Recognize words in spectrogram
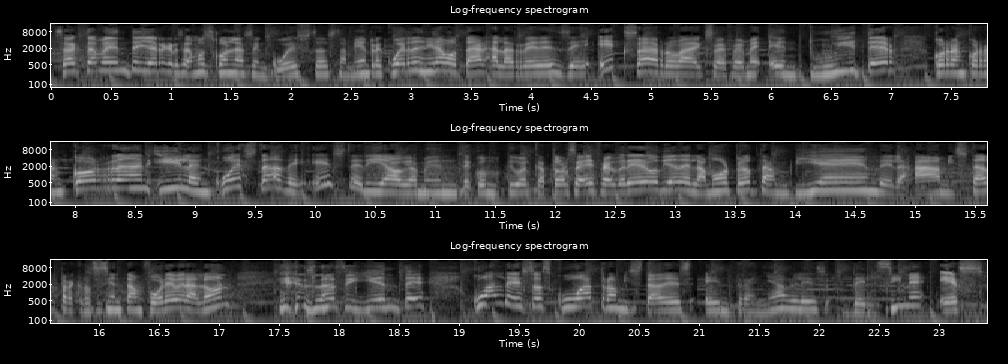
Exactamente, ya regresamos con las encuestas. También recuerden ir a votar a las redes de Exa, arroba ExaFM en Twitter. Corran, corran, corran. Y la encuesta de este día, obviamente, con motivo del 14 de febrero, Día del Amor, pero también de la amistad, para que no se sientan forever alone, es la siguiente. ¿Cuál de estas cuatro amistades entrañables del cine es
